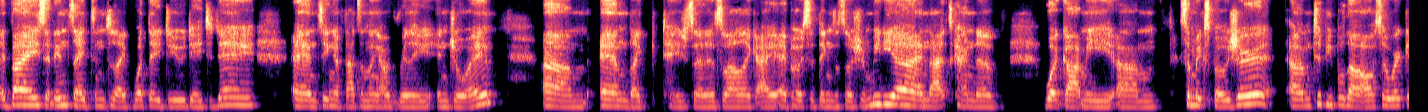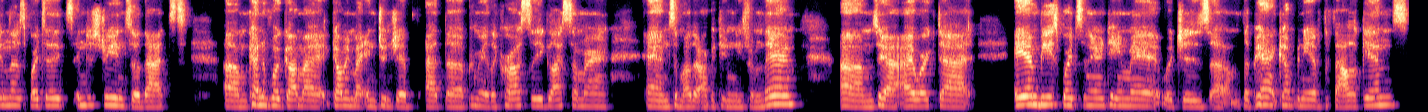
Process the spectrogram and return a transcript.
advice and insights into like what they do day to day, and seeing if that's something I would really enjoy. Um, and like Tej said as well, like I, I, posted things on social media, and that's kind of what got me um, some exposure um, to people that also work in the sports industry. And so that's um, kind of what got my got me my internship at the Premier Lacrosse League last summer, and some other opportunities from there. Um, so yeah, I worked at AMB Sports and Entertainment, which is um, the parent company of the Falcons.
